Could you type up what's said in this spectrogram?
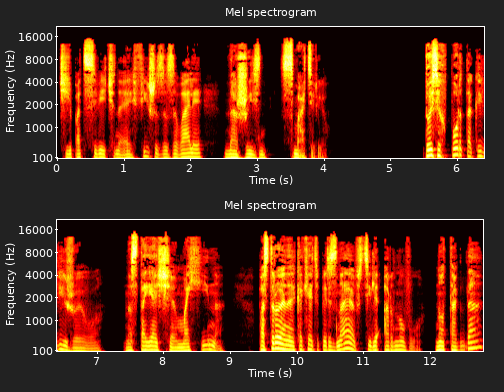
чьи подсвеченные афиши зазывали на жизнь с матерью. До сих пор так и вижу его. Настоящая махина, построенная, как я теперь знаю, в стиле Арнуво, но тогда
